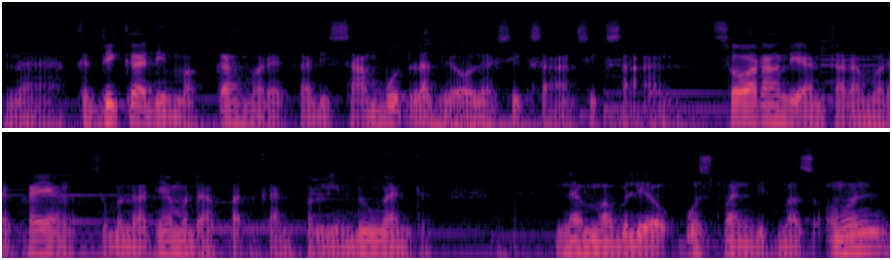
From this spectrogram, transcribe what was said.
Nah, ketika di Makkah mereka disambut lagi oleh siksaan-siksaan. Seorang di antara mereka yang sebenarnya mendapatkan perlindungan. Nama beliau Usman bin Mas'un.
